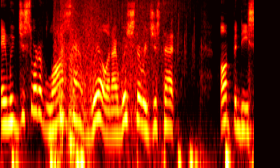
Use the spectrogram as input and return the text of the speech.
And we've just sort of lost that will. And I wish there was just that umph in DC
